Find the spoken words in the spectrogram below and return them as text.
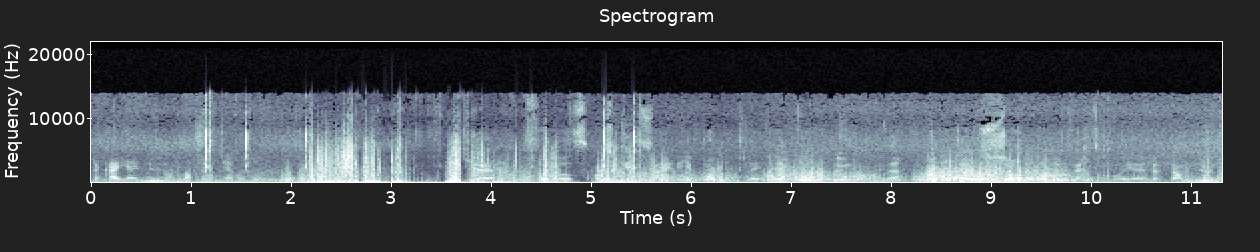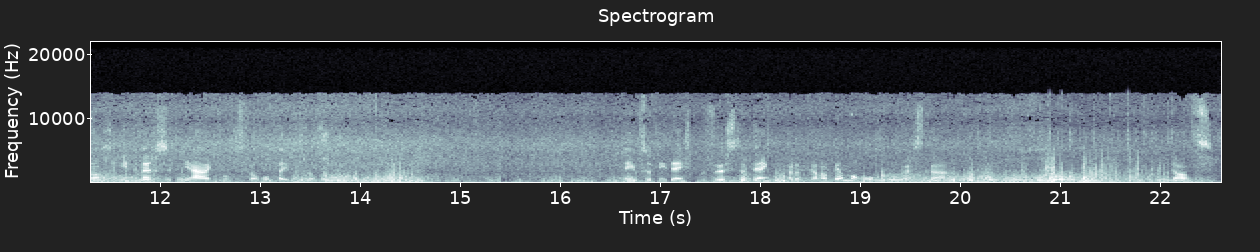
Daar kan jij nu nog last van hebben. Dat je bijvoorbeeld als kind zijn je bord moest lezen. Noem maar wat, hè. Dat is zonde om het weg te gooien. En dat kan nu nog in de weg zitten. Ja, ik moet het wel opeten, dat is zonde. En je hoeft het niet eens bewust te denken, maar dat kan ook helemaal onbewust gaan. Dat.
